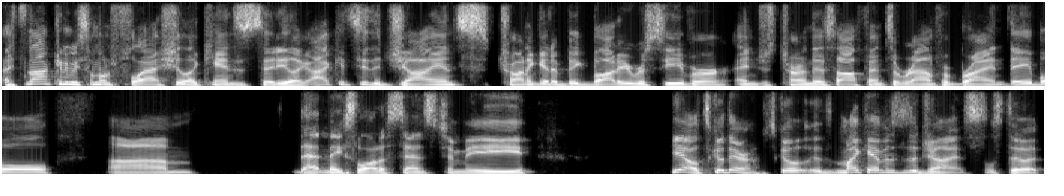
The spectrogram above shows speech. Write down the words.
it's not going to be someone flashy like Kansas City. Like I could see the Giants trying to get a big body receiver and just turn this offense around for Brian Daboll. Um, that makes a lot of sense to me. Yeah, let's go there. Let's go. It's Mike Evans to the Giants. Let's do it.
